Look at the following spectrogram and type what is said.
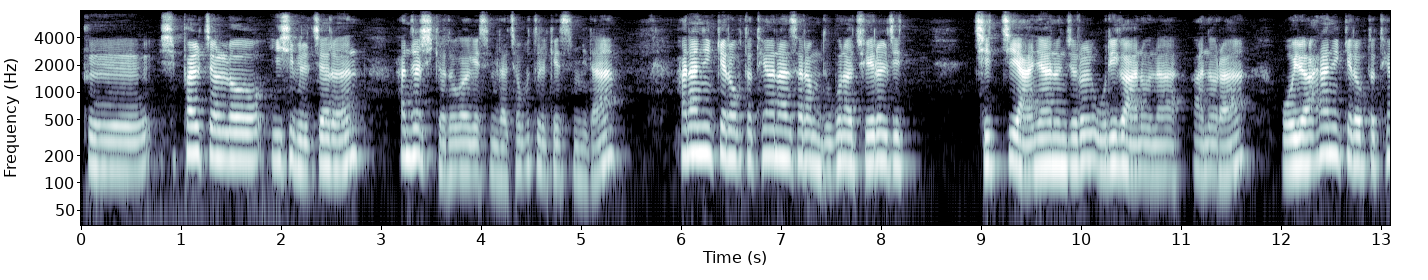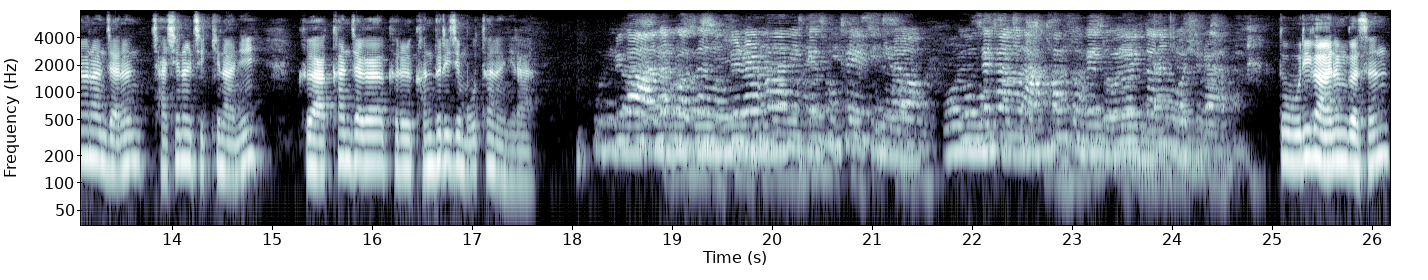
그 18절로 21절은 한 절씩 교독하겠습니다. 저부터 읽겠습니다. 하나님께로부터 태어난 사람 누구나 죄를 짓, 짓지 아니하는 줄을 우리가 아노나, 아노라. 오히려 하나님께로부터 태어난 자는 자신을 지키나니 그 악한 자가 그를 건드리지 못하느니라. 우리가 아는 것은 우리는 하나님께 속해 있으며 온 세상은 악함 속에 놓여 있다는 것이라. 또 우리가 아는 것은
